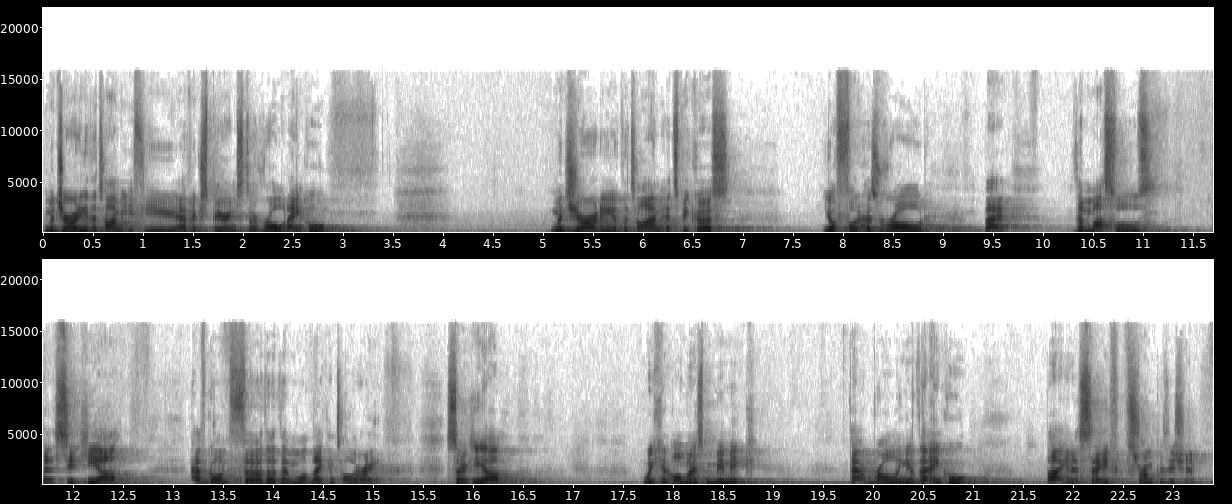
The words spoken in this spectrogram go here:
majority of the time, if you have experienced a rolled ankle, majority of the time it's because your foot has rolled, but the muscles that sit here have gone further than what they can tolerate. So here, we can almost mimic that rolling of the ankle, but in a safe, strong position.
